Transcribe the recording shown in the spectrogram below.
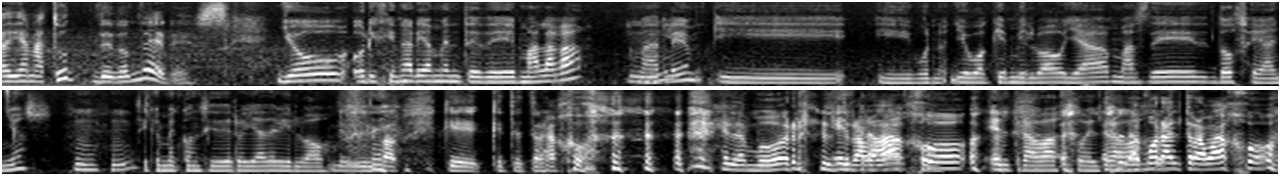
Dayana, ¿tú de dónde eres? Yo originariamente de Málaga, ¿vale? y, y, bueno, llevo aquí en Bilbao ya más de 12 años, así que me considero ya de Bilbao. De Bilbao. ¿Qué, te trajo? el amor, el, trabajo, El trabajo, el trabajo. El amor al trabajo.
